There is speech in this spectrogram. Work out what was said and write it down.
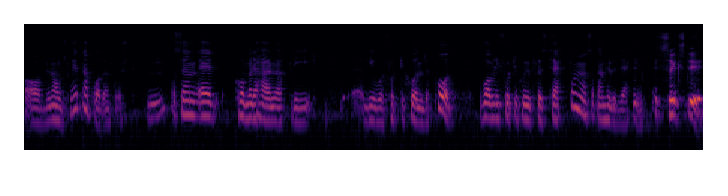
av den åldersmedvetna podden först. Mm. Och sen är, kommer det här nu att bli, bli vår 47 podd. Och vad blir 47 plus 13 någon som kan huvudräkning? 60.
